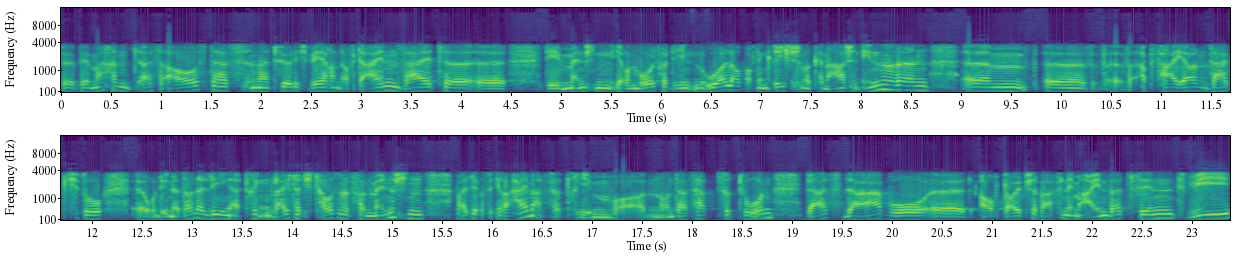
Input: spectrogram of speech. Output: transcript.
Äh, wir machen das aus, dass natürlich während auf der einen Seite äh, die Menschen ihren wohlverdienten Urlaub auf den griechischen und kanarischen Inseln ähm, äh, abfeiern, sag ich so, äh, und in der Sonne liegen, ertrinken gleichzeitig Tausende von Menschen, weil sie aus ihrer Heimat vertrieben worden. Und das hat zu tun, dass da, wo äh, auch deutsche Waffen im Einsatz sind, wie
